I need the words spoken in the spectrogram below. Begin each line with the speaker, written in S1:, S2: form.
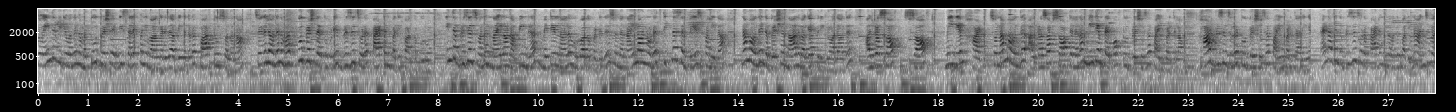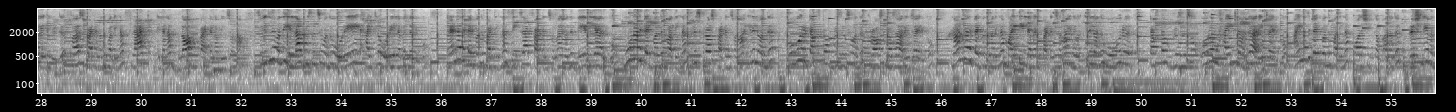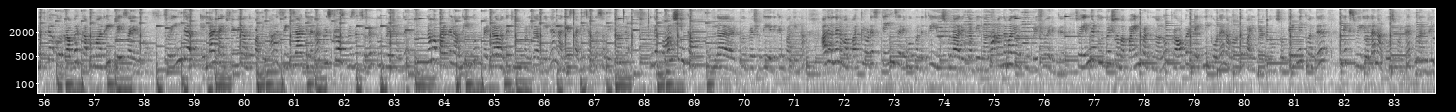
S1: So இந்த video வந்து நம்ம டூத் ப்ரஷ்ஷை எப்படி செலக்ட் பண்ணி வாங்குறது அப்படிங்கிறதோட பார்ட் டூ சொல்லலாம். ஸோ இதில் வந்து நம்ம டூத் ப்ரஷ்ஷில் இருக்கக்கூடிய பிரிசில்ஸோட பேட்டர்ன் பற்றி பார்க்க போகிறோம் இந்த பிரிசில்ஸ் வந்து நைலான் அப்படின்ற மெட்டீரியல்னால உருவாக்கப்பட்டது. ஸோ இந்த நைலானோட திக்னஸை பேஸ் பண்ணி தான் நம்ம வந்து இந்த ப்ரெஷ்ஷை நாலு வகையாக பிரிக்கிறோம். அதாவது ultra soft soft medium hard so நம்ம வந்து அல்ட்ரா சாஃப்ட் சாஃப்ட் இல்லைனா மீடியம் டைப் ஆஃப் டூத் ப்ரஷஸை பயன்படுத்தலாம். ஹார்ட் பிரிசில்ஸ் உள்ள டூத் ப்ரஷஸை பயன்படுத்தாதீங்க. ரெண்டாவது இந்த பிரிசில்ஸோட பேட்டர்ன்ஸில் வந்து பார்த்தீங்கன்னா அஞ்சு வகைகள் இருக்குது ஃபர்ஸ்ட் பேட்டர்ன் வந்து பார்த்தீங்கன்னா ஃப்ளாட் இல்லைனா பிளாக் பேட்டர்ன் அப்படின்னு சொல்லலாம். ஸோ இதில் வந்து எல்லா பிரிசில்ஸும் வந்து ஒரே ஹைட்டில் ஒரே லெவலில் இருக்கும். ரெண்டாவது டைப் வந்து பார்த்தீங்கன்னா ஜிக்ஸாக் பேட்டர்ன் சொல்லலாம். இது வந்து வேவியாக இருக்கும். மூணாவது டைப் வந்து பார்த்தீங்கன்னா கிறிஸ் கிராஸ் பேட்டர்ன் சொல்லலாம். இதில் வந்து கிராஸ் அரேஞ்ச் ஆகிருக்கும் நான்காவது டைப் வந்து பார்த்தீங்கன்னா மல்டி லெவல் பேட்டர்ன் சொல்லலாம் இது இதில் வந்து ஒவ்வொரு டஃப் ஆஃப் பிரிசில்ஸும் ஒரு ஒரு ஹைட்டில் வந்து அரேஞ்ச் ஆகிருக்கும் ஐந்தாவது டைப் வந்து பார்த்தீங்கன்னா பாலிஷிங் கப் அதாவது ப்ரெஷ்லேயே வந்துட்டு ஒரு ரப்பர் கப் மாதிரி பிளேஸ் ஆகிருக்கும் ஸோ இந்த எல்லா டைப்ஸ்லையுமே வந்து பார்த்தீங்கன்னா ஜிக்ஸாக் இல்லைனா கிறிஸ் கிராஸ் பிரிசில்ஸ் உள்ள டூத் ப்ரஷ் வந்து நம்ம பற்களை வந்து இன்னும் பெட்டராக வந்து க்ளீன் பண்ணுது அப்படின்னு நிறைய ஸ்டடீஸில் வந்து சொல்லியிருக்காங்க. இந்த பாலிஷிங் கப் ப்ரஷ் வந்து எதுக்குன்னு பார்த்தீங்கன்னா அது வந்து நம்ம பற்களோட ஸ்டெயின்ஸை ரிமூவ் பண்ணுறதுக்கு யூஸ்ஃபுல்லாக இருக்குது அப்படின்னால அந்த மாதிரி ஒரு டூத் ப்ரஷும் இருக்குது ஸோ எந்த டூத் ப்ரஷ் நம்ம பயன்படுத்தினாலும் ப்ராப்பர் டெக்னிக்கோட நம்ம வந்து பயன்படுத்தணும். ஸோ டெக்னிக் வந்து நெக்ஸ்ட் வீடியோவில் நான் போஸ்ட் பண்ணுறேன் நன்றி.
